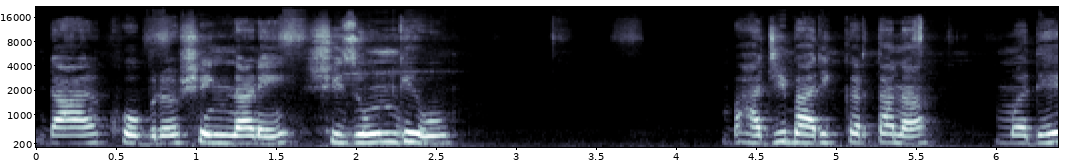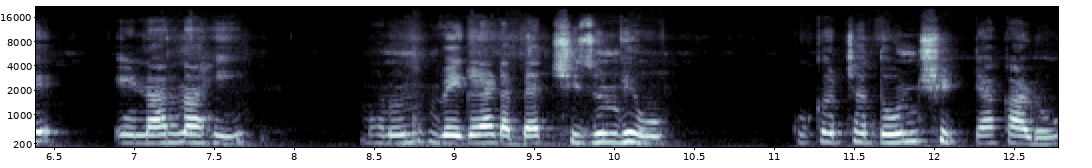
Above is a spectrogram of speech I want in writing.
डाळ खोबरं शेंगदाणे शिजवून घेऊ. भाजी बारीक करताना मध्ये येणार नाही म्हणून वेगळ्या डब्यात शिजून घेऊ. कुकरच्या दोन शिट्ट्या काढू.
